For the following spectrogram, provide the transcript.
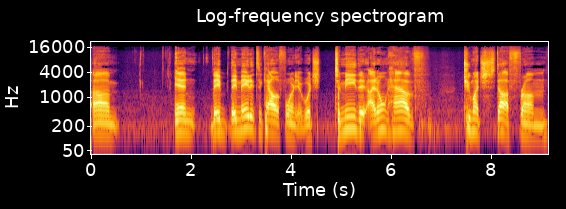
um, and they they made it to California, which to me that I don't have too much stuff from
